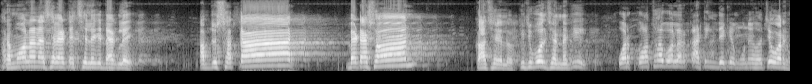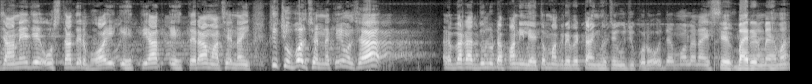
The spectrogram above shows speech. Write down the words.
আর মৌলানা সাহেব একটা ছেলেকে ডাকলে আব্দুল সাত্তার, বেটা শোন। কাছে এলো। কিছু বলছেন নাকি? ওর কথা বলার কাটিং দেখে মনে হচ্ছে ওর জানে যে ওস্তাদের ভয় এহতিয়াত এহতেরাম আছে নাই। কিছু বলছেন নাকি বলছে? "আ, আরে বেটা দুলুটা পানি লিয়ে তো মাগরেবের টাইম হচ্ছে উজু করো। মৌলানা এসছে বাইরের মেহমান।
